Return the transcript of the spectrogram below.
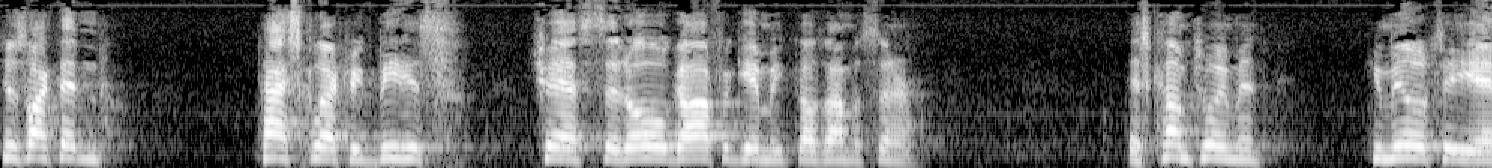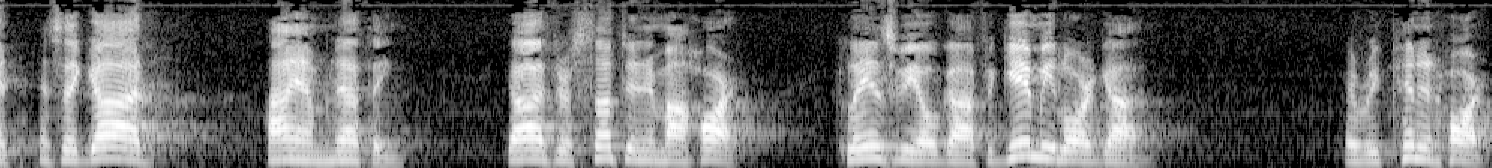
Just like that tax collector, he beat his chest, said, Oh God, forgive me because I'm a sinner. It's come to him in humility and, and say, God, I am nothing. God, there's something in my heart. Cleanse me, O God. Forgive me, Lord God. A repentant heart.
